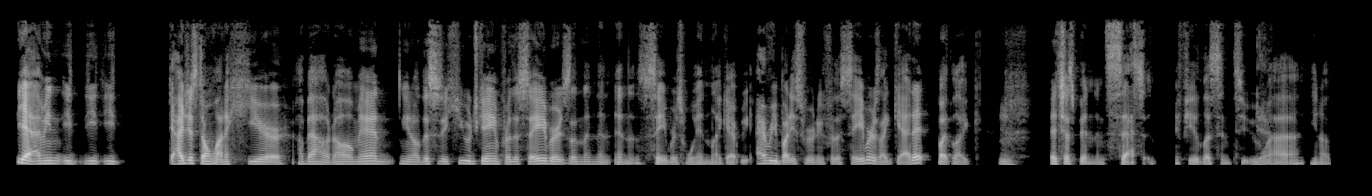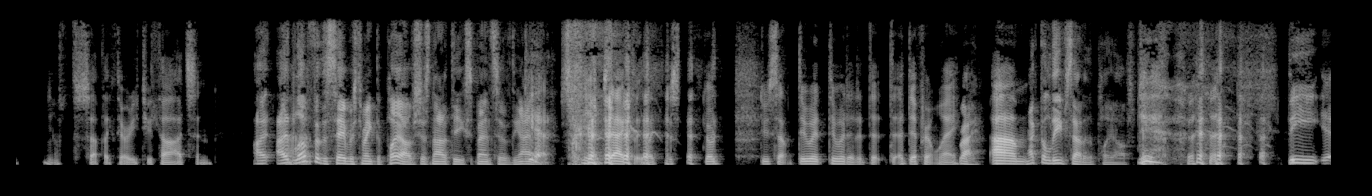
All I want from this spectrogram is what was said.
Yeah, I mean you, you, you I just don't want to hear about oh man, you know this is a huge game for the Sabres and then and the Sabres win. Like every everybody's rooting for the Sabres. I get it, but like hmm it's just been incessant if you listen to yeah. uh, you know you know stuff like 32 thoughts and I, I'd love for the Sabres to make the playoffs, just not at the expense of the Yeah, Islanders. yeah, exactly. Like just go do something, do it, do it a, di- a different way. right. Um, Knock the Leafs out of the playoffs. the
